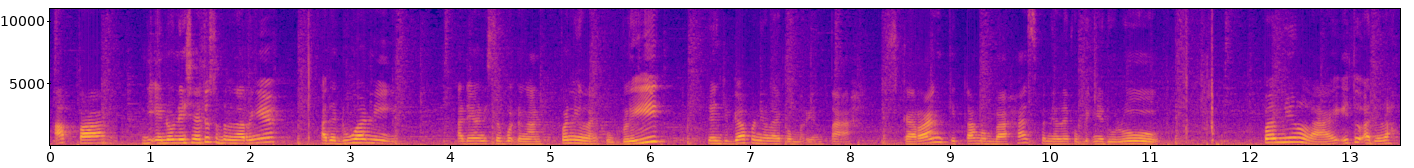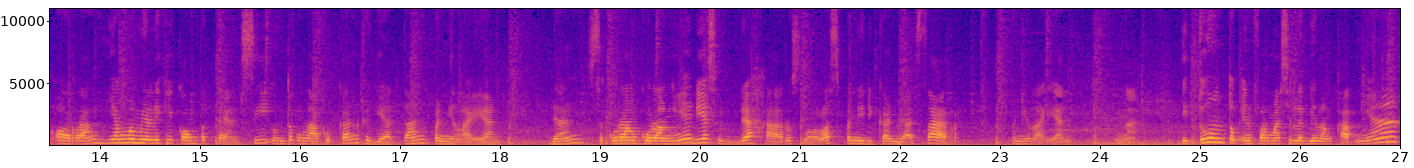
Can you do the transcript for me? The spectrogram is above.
apa? Di Indonesia itu sebenarnya ada dua nih. Ada yang disebut dengan penilai publik dan juga penilai pemerintah. Sekarang kita membahas penilai publiknya dulu. Penilai itu adalah orang yang memiliki kompetensi untuk melakukan kegiatan penilaian dan sekurang-kurangnya dia sudah harus lolos pendidikan dasar penilaian. Nah, itu untuk informasi lebih lengkapnya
